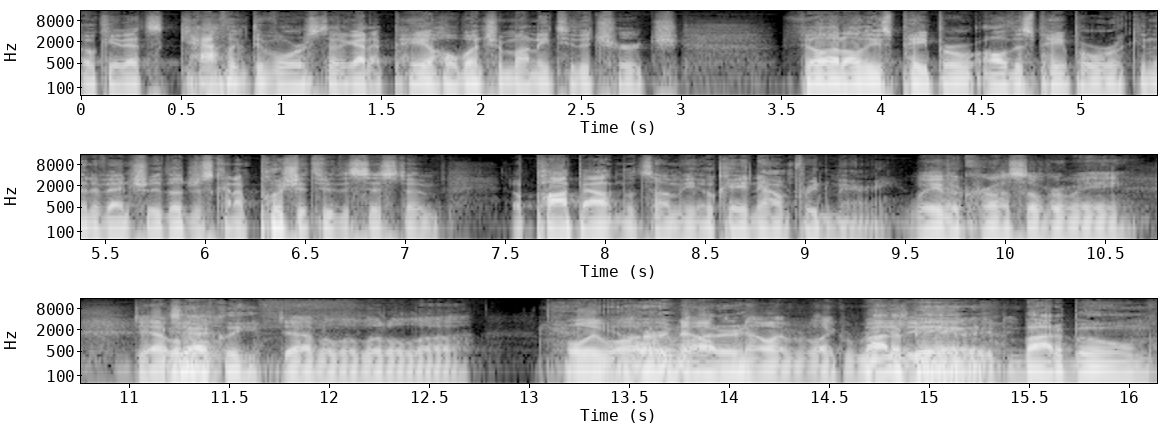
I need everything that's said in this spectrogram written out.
okay, that's Catholic divorce that I got to pay a whole bunch of money to the church, fill out all these paper, all this paperwork, and then eventually they'll just kind of push it through the system. It'll pop out and they'll tell me, okay, now I'm free to marry. Wave a cross over me. Dabble Exactly. dabble a little uh, holy water. Holy now, water. now I'm like Bada really bing, married. bada boom,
